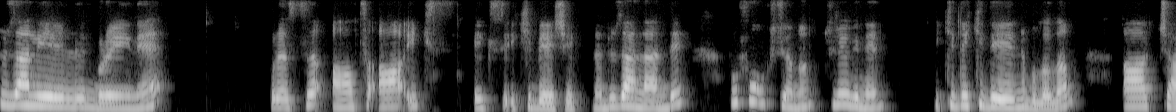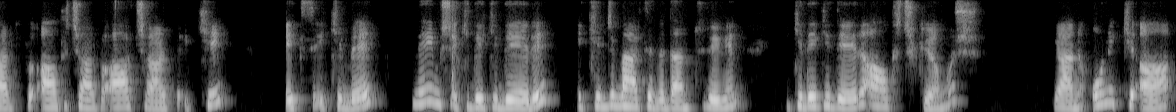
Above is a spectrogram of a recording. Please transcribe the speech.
Düzenleyelim burayı yine. Burası 6ax eksi 2b şeklinde düzenlendi. Bu fonksiyonun türevinin 2'deki değerini bulalım. a çarpı 6 çarpı a çarpı 2 eksi 2b. Neymiş 2'deki değeri? İkinci mertebeden türevin 2'deki değeri 6 çıkıyormuş. Yani 12a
